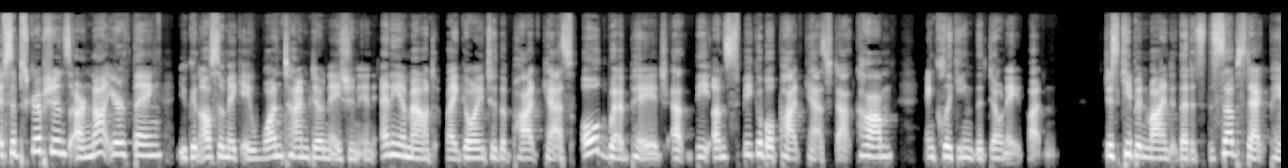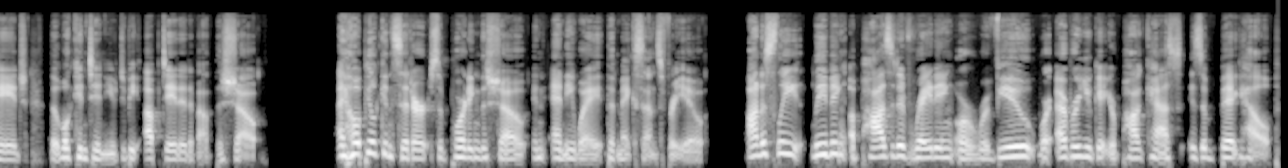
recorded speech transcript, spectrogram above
If subscriptions are not your thing, you can also make a one time donation in any amount by going to the podcast's old webpage at theunspeakablepodcast.com and clicking the donate button. Just keep in mind that it's the Substack page that will continue to be updated about the show. I hope you'll consider supporting the show in any way that makes sense for you. Honestly, leaving a positive rating or review wherever you get your podcasts is a big help.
